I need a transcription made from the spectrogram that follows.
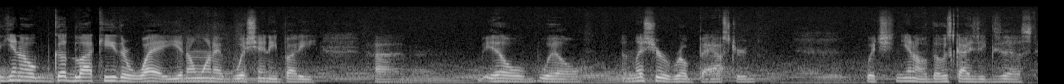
you know, good luck either way. You don't want to wish anybody uh, ill will, unless you're a real bastard, which, you know, those guys exist.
